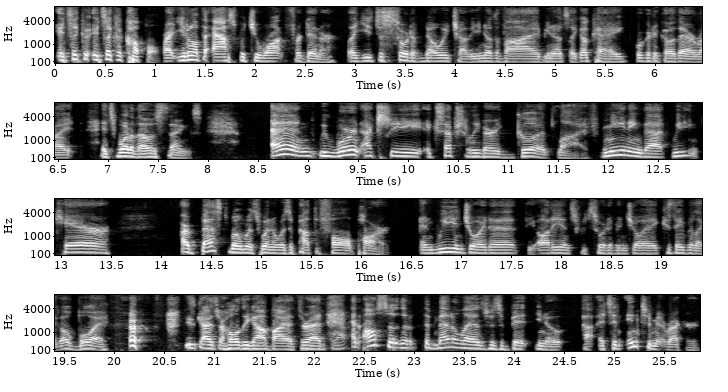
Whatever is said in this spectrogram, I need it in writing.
it's like it's like a couple right? You don't have to ask what you want for dinner. Like you just sort of know each other. You know the vibe. You know it's like okay we're going to go there right? It's one of those things. And we weren't actually exceptionally very good live meaning that we didn't care. Our best moments when it was about to fall apart and we enjoyed it the audience would sort of enjoy it because they were like oh boy these guys are holding on by a thread Yeah. and also the the meadowlands was a bit you know uh, it's an intimate record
